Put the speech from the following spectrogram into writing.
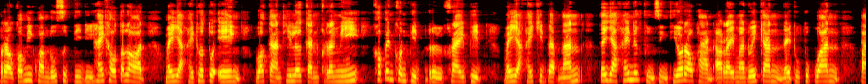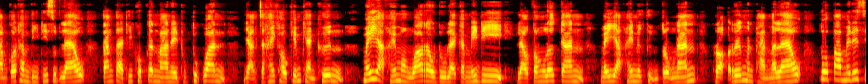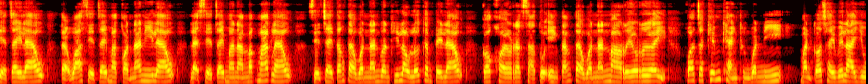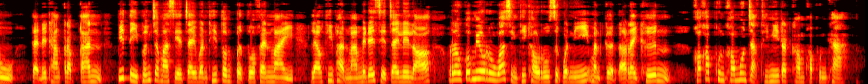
เราก็มีความรู้สึกดีๆ ให้เขาตลอด ไม่อยากให้โทษตัวเอง ว่าการที่เลิกกันครั้งนี้ เขาเป็นคนผิดหรือใครผิด ไม่อยากให้คิดแบบนั้น แต่อยากให้นึกถึงสิ่งที่เราผ่านอะไรมาด้วยกันในทุกๆวัน ปามก็ทำดีที่สุดแล้ว ตั้งแต่ที่คบกันมาในทุกๆวัน อยากจะให้เขาเข้มแข็งขึ้น ไม่อยากให้มองว่าเราดูแลกันไม่ดี แล้วต้องเลิกกัน ไม่อยากให้นึกถึงตรงนั้น เพราะเรื่องมันผ่านมาแล้ว ตัวปามไม่ได้เสียใจแล้ว แต่ว่าเสียใจมาก่อนหน้านี้แล้ว และเสียใจมานานมากๆแล้ว เสียใจตั้งแต่วันนั้นวันที่เราเลิกกันไปแล้ว ก็คอยรักษาตัวเองตั้งแต่วันนั้นมาเรื่อยๆ กว่าจะเข้มแข็งถึงวันนี้ มันก็ใช้เวลาอยู่ แต่ในทางกลับกัน พี่ตีเพิ่งจะมาเสียใจวันที่ตนเปิดตัวแฟนใหม่ แล้วที่ผ่านมาไม่ได้เสียใจเลยเหรอ เราก็ไม่รู้ว่าสิ่งที่เขารู้สึกวันนี้มันเกิดอะไรขึ้น ขอขอบคุณข้อมูลจากทีนี้ .com ขอบคุณค่ะ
